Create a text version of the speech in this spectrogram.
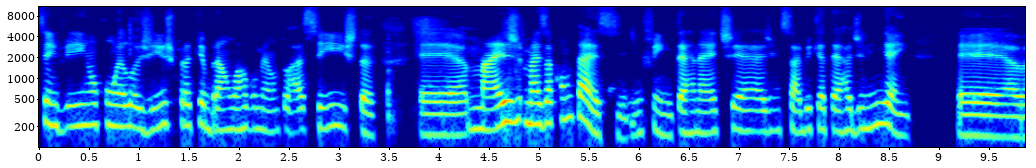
Você enviam com elogios para quebrar um argumento racista, é, mas, mas acontece. Enfim, internet é, a gente sabe que é terra de ninguém. É,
